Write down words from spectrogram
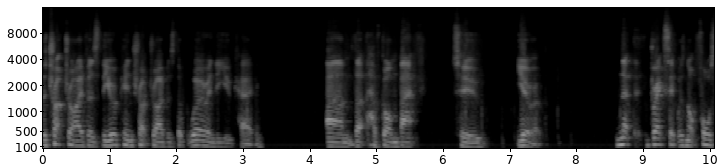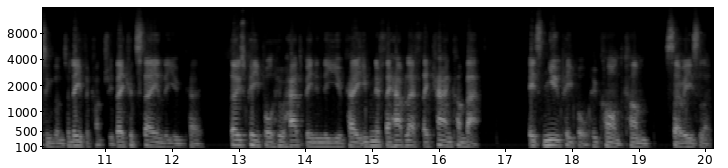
the truck drivers, the European truck drivers that were in the UK, um, that have gone back to Europe, no, Brexit was not forcing them to leave the country. They could stay in the UK. Those people who had been in the UK, even if they have left, they can come back. It's new people who can't come so easily.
